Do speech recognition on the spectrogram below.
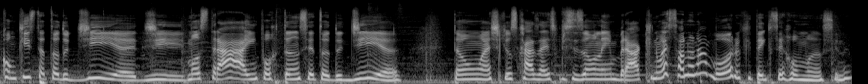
conquista todo dia, de mostrar a importância todo dia. Então, acho que os casais precisam lembrar que não é só no namoro que tem que ser romance, né?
